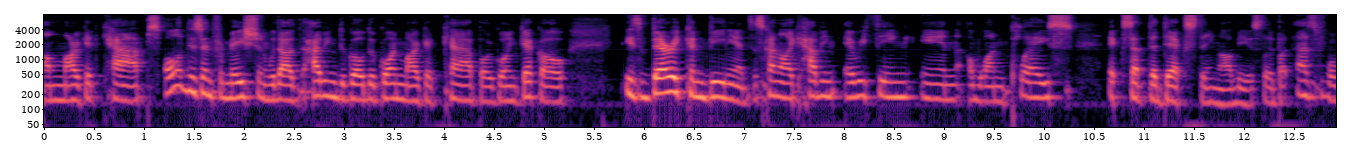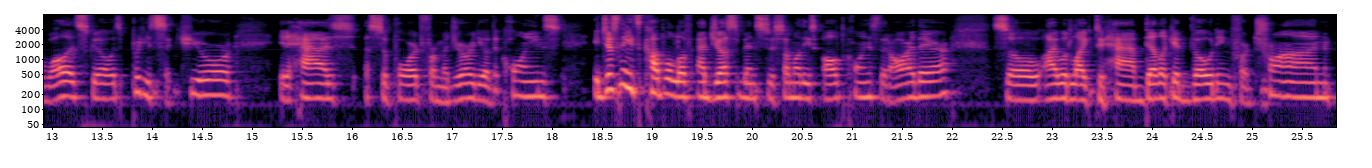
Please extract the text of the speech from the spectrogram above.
um, market caps, all of this information without having to go to Coin Market Cap or Coin Gecko is very convenient. It's kind of like having everything in one place except the DEX thing, obviously. But as for wallets go, it's pretty secure. It has a support for majority of the coins. It just needs a couple of adjustments to some of these altcoins that are there. So I would like to have delegate voting for Tron,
